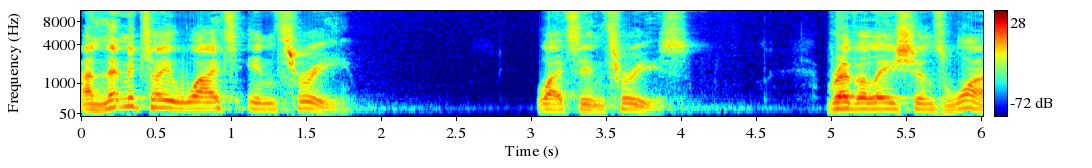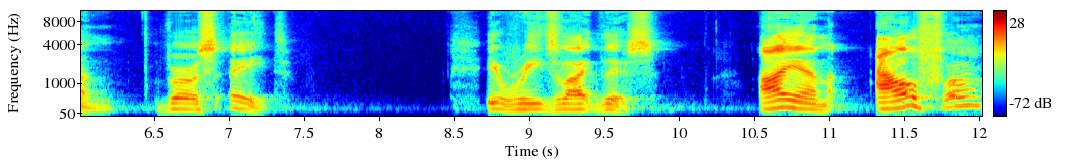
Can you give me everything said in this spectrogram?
And let me tell you why it's in three. Why it's in threes. Revelations 1, verse 8. It reads like this I am Alpha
